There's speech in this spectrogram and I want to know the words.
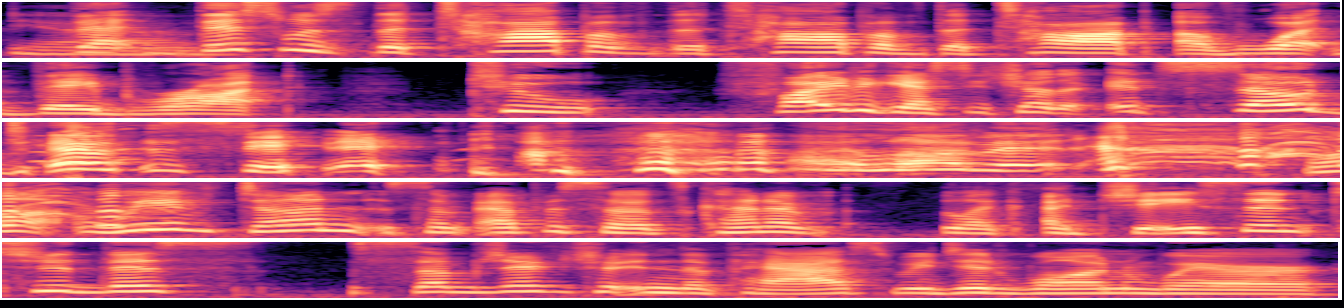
Yeah. that this was the top of the top of the top of what they brought to fight against each other. It's so devastating. I love it. well, we've done some episodes kind of like adjacent to this subject in the past. We did one where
